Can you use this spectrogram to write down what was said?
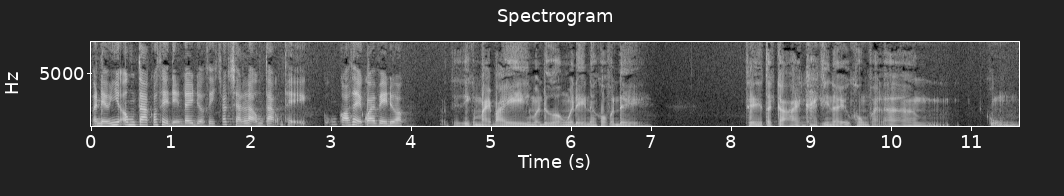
Và nếu như ông ta có thể đến đây được thì chắc chắn là ông ta cũng thể cũng có thể quay về được. Thế thì cái máy bay mà đưa ông ấy đến là có vấn đề. Thế thì tất cả hành khách gì đấy cũng không phải là cũng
